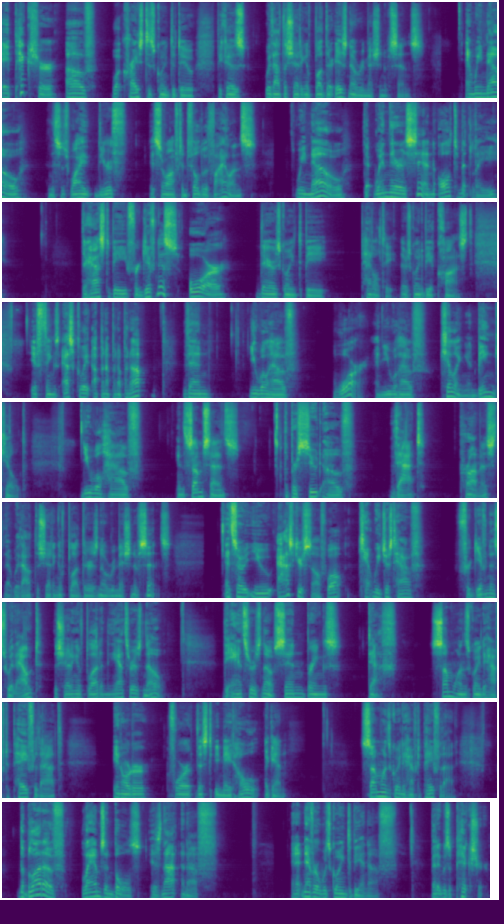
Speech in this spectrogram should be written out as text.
a picture of what Christ is going to do because without the shedding of blood, there is no remission of sins. And we know, and this is why the earth is so often filled with violence, we know that when there is sin, ultimately, there has to be forgiveness or there's going to be penalty. There's going to be a cost. If things escalate up and up and up and up, then you will have war and you will have killing and being killed. You will have, in some sense, the pursuit of that promise that without the shedding of blood, there is no remission of sins. And so you ask yourself, well, can't we just have forgiveness without the shedding of blood? And the answer is no. The answer is no. Sin brings death. Someone's going to have to pay for that in order for this to be made whole again. Someone's going to have to pay for that. The blood of lambs and bulls is not enough, and it never was going to be enough, but it was a picture.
